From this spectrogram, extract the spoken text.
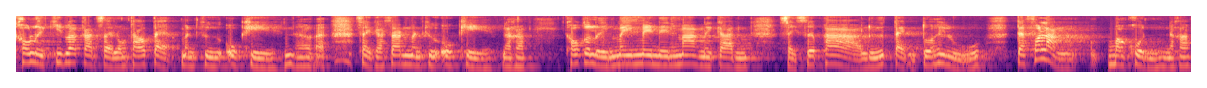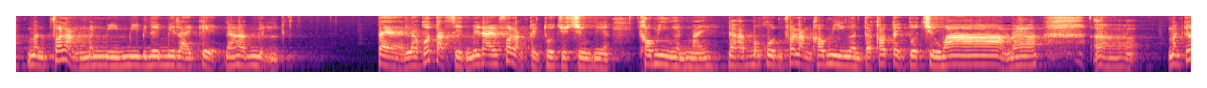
เขาเลยคิดว่าการใส่รองเท้าแตะมันคือโอเคนะคะใส่ขาสั้นมันคือโอเคนะคะเขาก็เลยไม่ไม่เน้นมากในการใส่เสื้อผ้าหรือแต่งตัวให้หรู แต่ฝรั่งบางคนนะคะมันฝรั่งมันมีมีมีมีหลายเกรดนะคะแต่เราก็ตัดสินไม่ได้ว่าฝรั่งแต่งตัวชิวๆเนี่ยเขามีเงินไหมนะคะบางคนฝรั่งเขามีเงิน แต่เขาแต่งตัวชิวมากนะคะเอ่อมันก็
